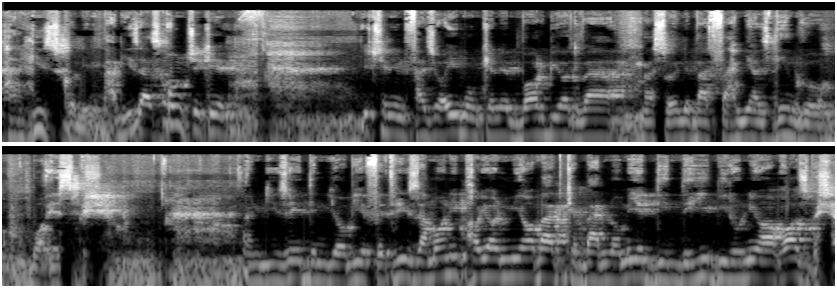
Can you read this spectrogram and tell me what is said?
پرهیز کنیم. پرهیز از آنچه که یه چنین فجایی ممکنه بار بیاد و مسائل بدفهمی از دین رو باعث بشه. انگیزه دنیابی فطری زمانی پایان میابد که برنامه دیندهی بیرونی آغاز بشه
